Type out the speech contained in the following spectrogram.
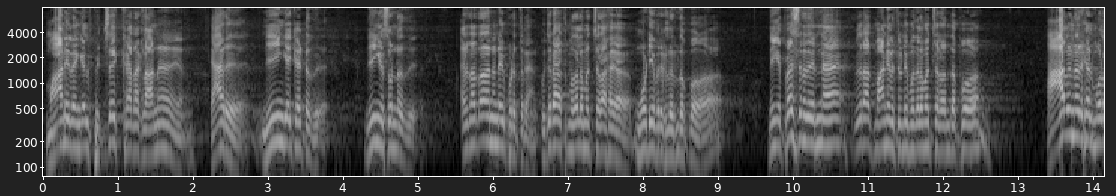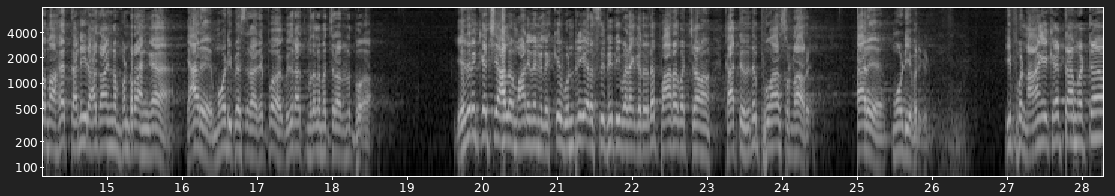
மாநிலங்கள் பிச்சைக்காரர்களான்னு யாரு? நீங்க கேட்டது. நீங்க சொன்னது. அதனால தான் நினைவுபடுத்துறேன். குஜராத் முதலமைச்சராக மோடி அவர்கள் இருந்தப்போ நீங்க பேசுனது என்ன? குஜராத் மாநிலத்தினுடைய முதலமைச்சர் வந்தப்போ ஆளுநர்கள் மூலமாக தனி ராஜாங்கம் பண்றாங்க. யாரு? மோடி பேசுறாரு. இப்போ குஜராத் முதலமைச்சராக இருந்தப்போ. எதிர்க்கட்சி ஆளும் மாநிலங்களுக்கு ஒன்றிய அரசு நிதி வழங்குறதுல பாரபட்சம் காட்டுதுன்னு புகார் சொன்னார். யாரு? மோடி அவர்கள். இப்போ நாங்க கேட்டா மட்டும்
